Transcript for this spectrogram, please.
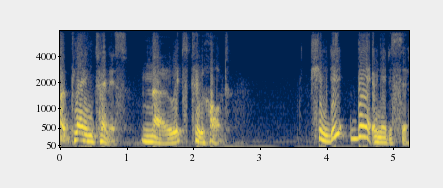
About playing tennis? No, it's too hot. Şimdi B önerisi.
